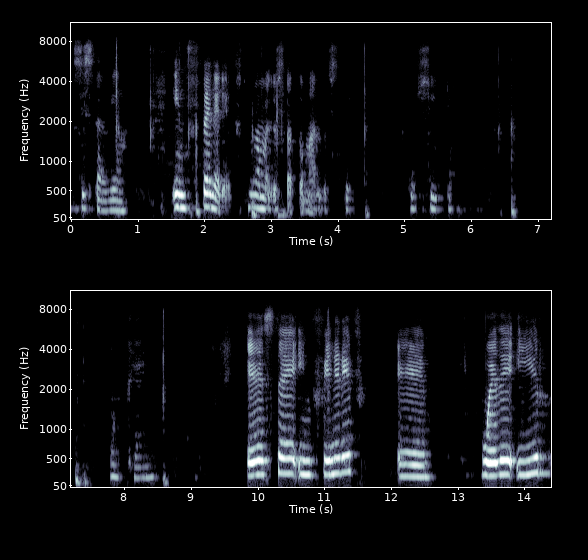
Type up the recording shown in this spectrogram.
Así está bien. Infinitive. No me lo está tomando este cosito. Ok. Este infinitive eh, puede ir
